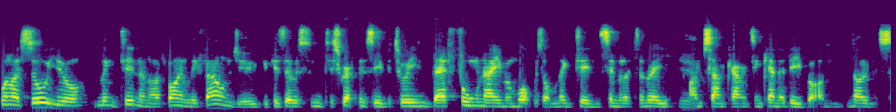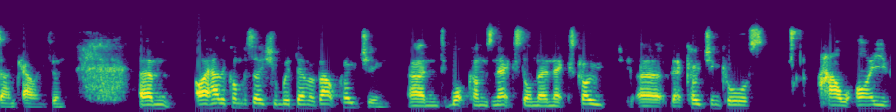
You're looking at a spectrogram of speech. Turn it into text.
when I saw your LinkedIn and I finally found you because there was some discrepancy between their full name and what was on LinkedIn, similar to me. Yeah. I'm Sam Carrington Kennedy, but I'm known as Sam Carrington. Um, I had a conversation with them about coaching and what comes next on their next coach, uh, their coaching course. how I've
